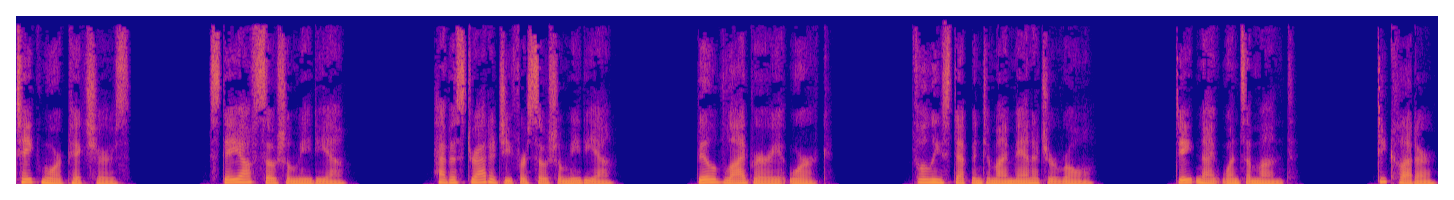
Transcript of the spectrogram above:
Take more pictures. Stay off social media. Have a strategy for social media. Build library at work. Fully step into my manager role. Date night once a month. Declutter.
